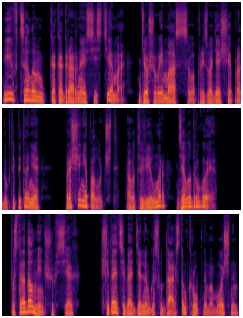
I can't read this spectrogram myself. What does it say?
и в целом, как аграрная система, дешево и массово производящая продукты питания, прощение получит. А вот Вилмар — дело другое. Пострадал меньше всех, считает себя отдельным государством, крупным и мощным,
